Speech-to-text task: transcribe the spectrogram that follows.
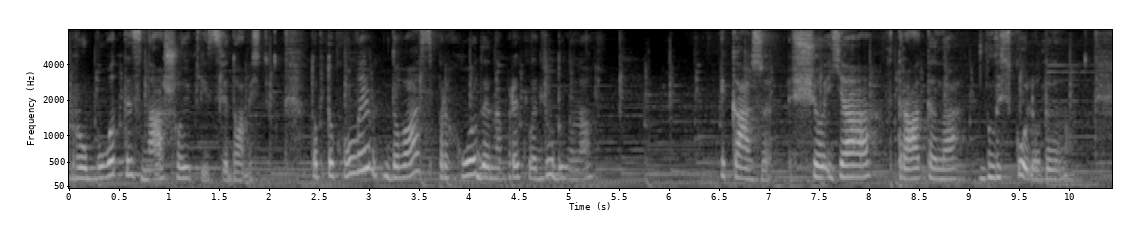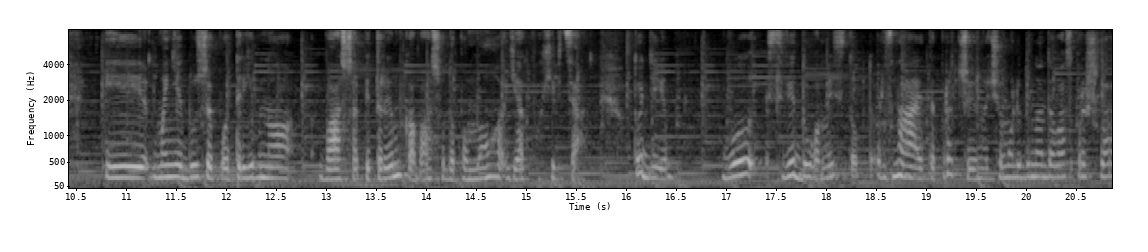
роботи з нашою підсвідомістю. Тобто, коли до вас приходить, наприклад, людина і каже, що я втратила близьку людину. І мені дуже потрібна ваша підтримка, ваша допомога як фахівця. Тоді ви свідомість, тобто знаєте причину, чому людина до вас прийшла.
